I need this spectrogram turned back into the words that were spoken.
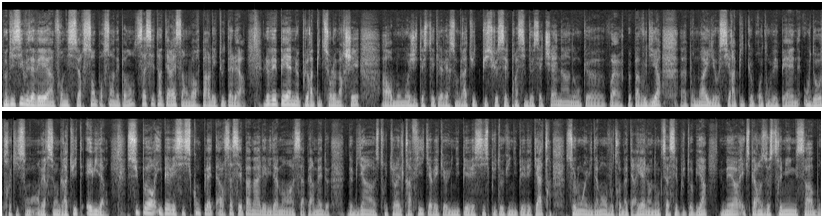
Donc ici, vous avez un fournisseur 100% indépendant, ça c'est intéressant, on va en reparler tout à l'heure. Le VPN le plus rapide sur le marché, alors bon, moi j'ai testé que la version gratuite puisque c'est le principe de cette chaîne, hein, donc euh, voilà, je peux pas vous dire. Euh, pour moi, il est aussi rapide que ProtonVPN ou d'autres qui sont en version gratuite, évidemment. Support IPv6 complète. Alors ça c'est pas mal évidemment, hein, ça permet de, bien structurer le trafic avec une IPv6 plutôt qu'une IPv4, selon évidemment votre matériel. Hein, donc ça c'est plutôt bien. Une meilleure expérience de streaming, ça bon,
